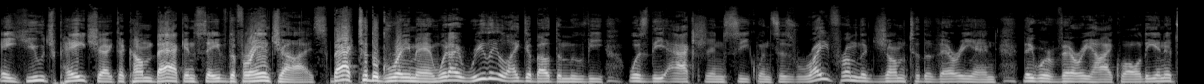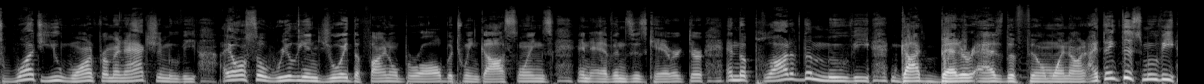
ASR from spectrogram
a huge paycheck to come back and save the franchise. Back to The Gray Man. What I really liked about the movie was the action sequences right from the jump to the very end. They were very high quality and it's what you want from an action movie. I also really enjoyed the final brawl between Gosling's and Evans's character and the plot of the movie got better as the film went on. I think this movie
